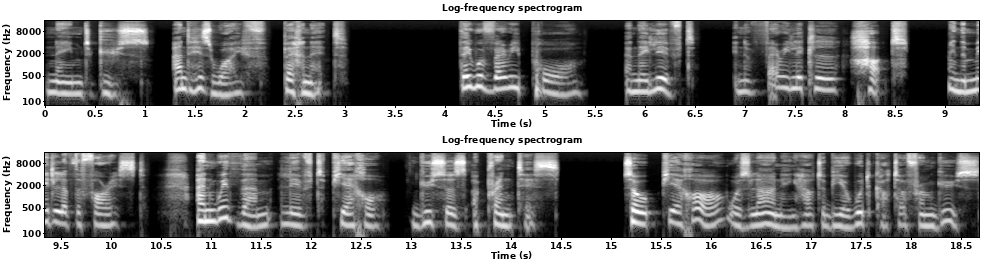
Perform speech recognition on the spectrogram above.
named Gus and his wife, Pernette. They were very poor and they lived in a very little hut in the middle of the forest, and with them lived Pierrot, Gus's apprentice. So Pierrot was learning how to be a woodcutter from Gus,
